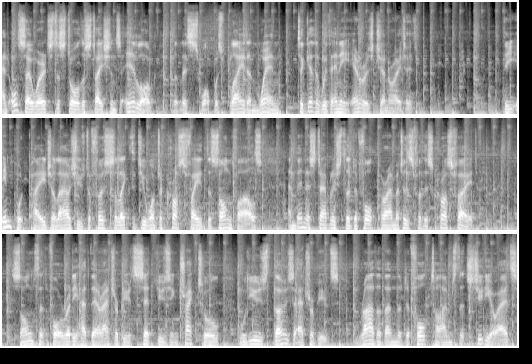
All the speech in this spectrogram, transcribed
and also where it's to store the station's air log that lists what was played and when, together with any errors generated. The input page allows you to first select that you want to crossfade the song files and then establish the default parameters for this crossfade. Songs that have already had their attributes set using Track Tool will use those attributes rather than the default times that Studio adds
